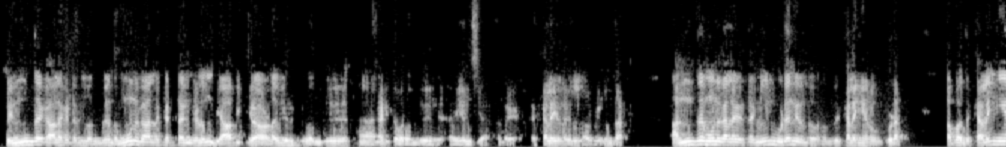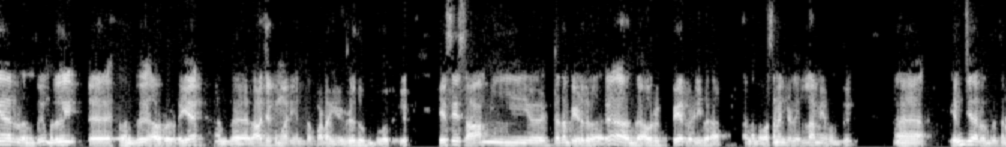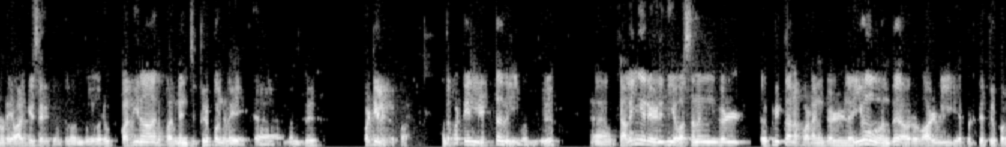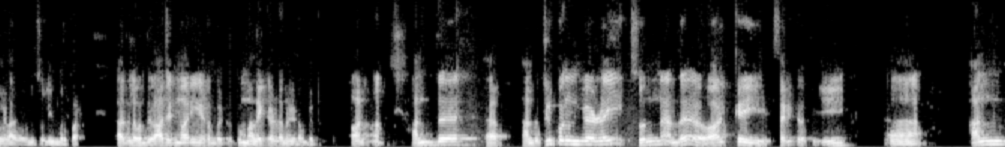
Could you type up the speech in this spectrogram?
இந்த காலகட்டத்தில் வந்து அந்த மூணு காலகட்டங்களும் வியாபிக்கிற அளவிற்கு வந்து நடித்தவர் வந்து எம்ஜிஆர். அந்த கலை உலகில் அவர் இருந்தார். அந்த மூணு காலகட்டங்களிலும் உடன் இருந்தவர் வந்து கலைஞரும் கூட. அப்போ அந்த கலைஞர் வந்து முதல் வந்து அவருடைய அந்த ராஜகுமாரி என்ற படம் எழுதும் போது எஸ் ஏ சாமிகிட்ட தான் போய் எழுதுவாரு அந்த அவருக்கு பேர் வெளிவராது. அந்த வசனங்கள் எல்லாமே வந்து எம்ஜிஆர் வந்து தன்னுடைய வாழ்க்கை சரித்திரத்தில் வந்து ஒரு பதினாறு பதினஞ்சு திருப்பங்களை வந்து பட்டியலிட்டிருப்பார். அந்த பட்டியலில் இட்டதில் வந்து கலைஞர் எழுதிய வசனங்கள் குறித்தான படங்கள்லையும் வந்து அவர் வாழ்வில் ஏற்படுத்திய திருப்பங்களாக வந்து சொல்லியும் இருப்பார். அதுல வந்து ராஜகுமாரியும் இடம்பெற்றிருக்கும் மலைக்கள்ளனும் இடம்பெற்றிருக்கும். ஆனா அந்த அந்த திருப்பங்களை சொன்ன அந்த வாழ்க்கை சரித்திரத்தை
